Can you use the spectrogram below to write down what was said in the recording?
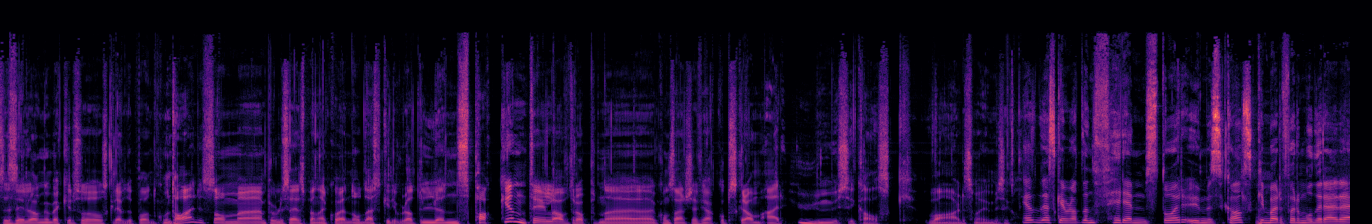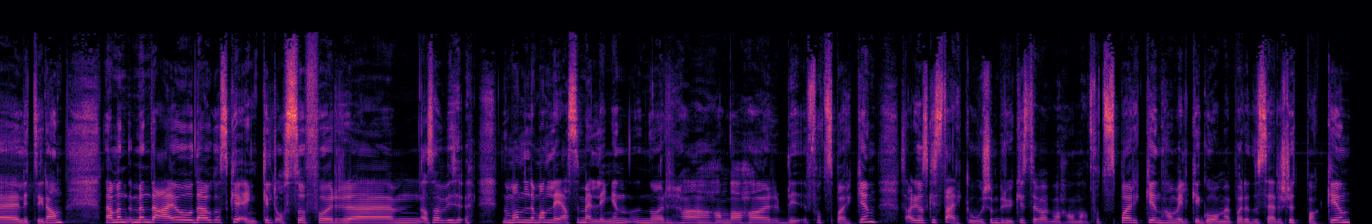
Cecilie Lange Becker, så skrev du på en kommentar som eh, publiseres på nrk.no. Der skriver du at lønnspakken til avtroppende konsernsjef Jakob Skram er umusikalsk. Hva er det som er umusikalsk? Jeg skrev at den fremstår umusikalsk, bare for å moderere litt. Nei, men, men det, er jo, det, er jo, ganske enkelt også for uh, altså, når, man, når, man, leser meldingen når han da har blitt, fått sparken, så er det ganske sterke ord som brukes. Det var, han har fått sparken, han vil ikke gå med på å redusere sluttpakken.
